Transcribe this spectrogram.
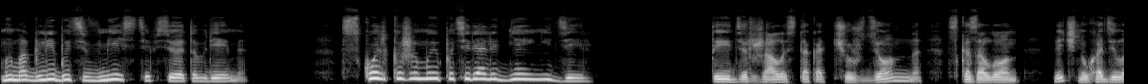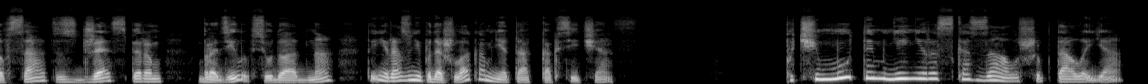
Мы могли быть вместе все это время». Сколько же мы потеряли дней и недель? «Ты держалась так отчужденно», — сказал он, — «вечно уходила в сад с Джеспером, бродила всюду одна. Ты ни разу не подошла ко мне так, как сейчас». «Почему ты мне не рассказал?» — шептала я.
